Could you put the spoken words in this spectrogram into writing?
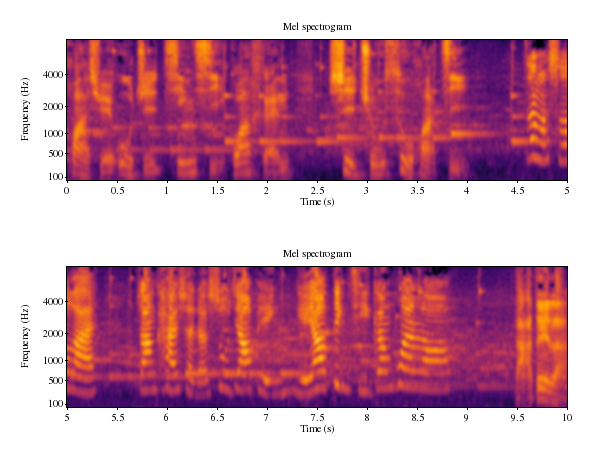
化学物质清洗刮痕，释出塑化剂。这么说来，装开水的塑胶瓶也要定期更换喽。答对了，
